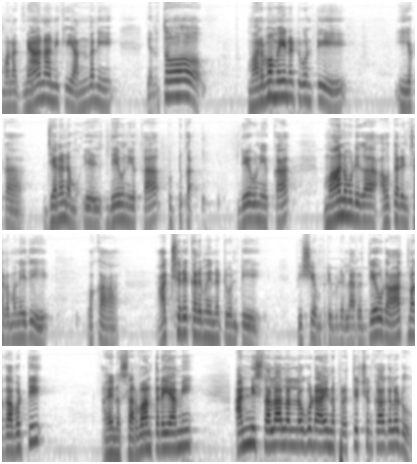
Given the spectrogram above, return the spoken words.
మన జ్ఞానానికి అందని ఎంతో మర్మమైనటువంటి ఈ యొక్క జననము దేవుని యొక్క పుట్టుక దేవుని యొక్క మానవుడిగా అవతరించడం అనేది ఒక ఆశ్చర్యకరమైనటువంటి విషయం ప్రిబిడలారు దేవుడు ఆత్మ కాబట్టి ఆయన సర్వాంతరయామి. అన్ని స్థలాలలో కూడా ఆయన ప్రత్యక్షం కాగలడు.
